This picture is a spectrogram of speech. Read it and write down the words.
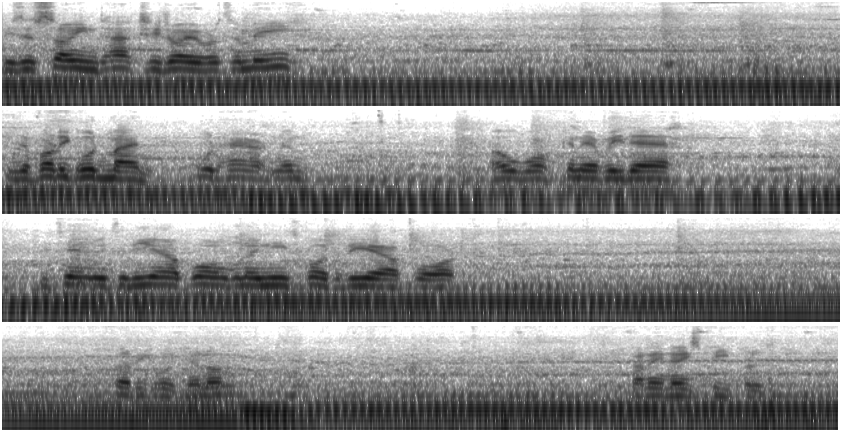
He's a signed taxi driver to me. He's a very good man, good heart in him. Out working every day. He takes me to the airport when I need to go to the airport. Very good, you know. Very nice people.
